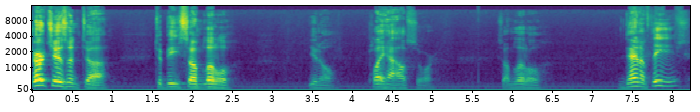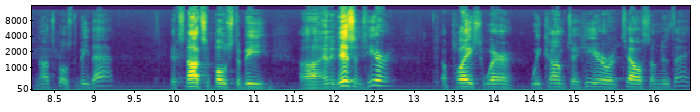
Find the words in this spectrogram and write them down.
Church isn't uh, to be some little, you know, playhouse or some little den of thieves. Not supposed to be that. It's not supposed to be, uh, and it isn't here, a place where we come to hear or tell some new thing.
